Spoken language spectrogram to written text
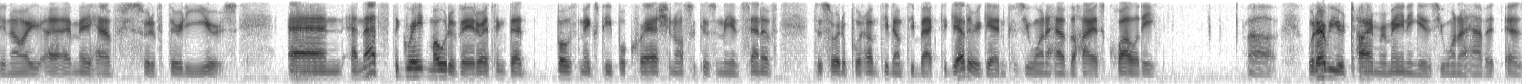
You know, I, I may have sort of 30 years. And and that's the great motivator. I think that both makes people crash and also gives them the incentive to sort of put Humpty Dumpty back together again because you want to have the highest quality. Uh, whatever your time remaining is, you want to have it as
